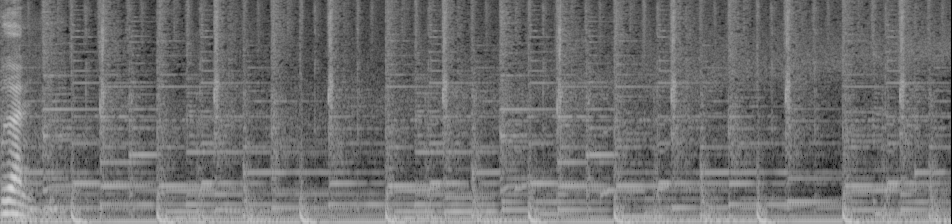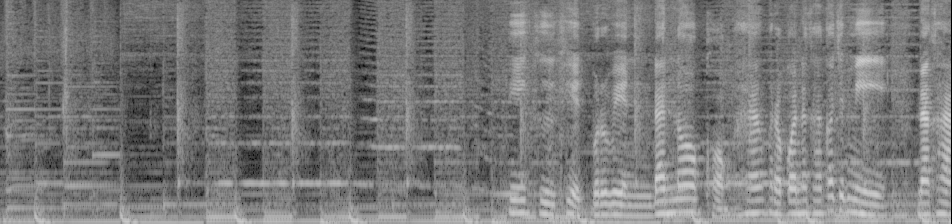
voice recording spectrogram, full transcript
เพื่อนๆ นี่คือเขตบริเวณด้านนอกของห้างพารากอนนะคะ ก็จะมีนะคะ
